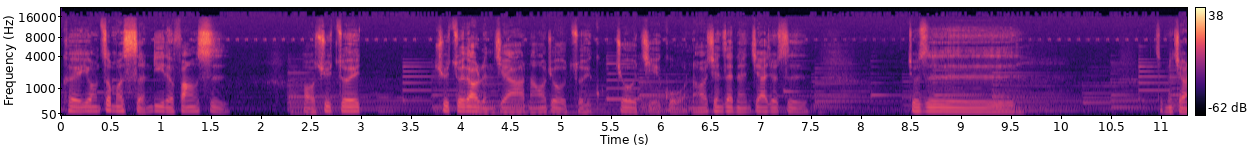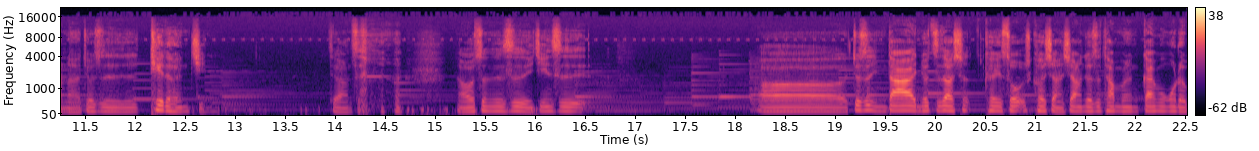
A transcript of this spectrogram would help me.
可以用这么省力的方式，哦，去追，去追到人家，然后就有追就有结果，然后现在人家就是就是怎么讲呢？就是贴得很紧，这样子，然后甚至是已经是。呃，就是你大家你就知道，是可以说可想象，就是他们该摸的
